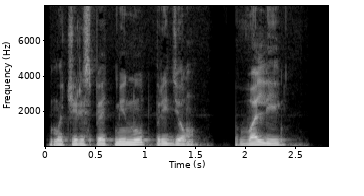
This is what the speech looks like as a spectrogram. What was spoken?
Мы через пять минут придем. Вали».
